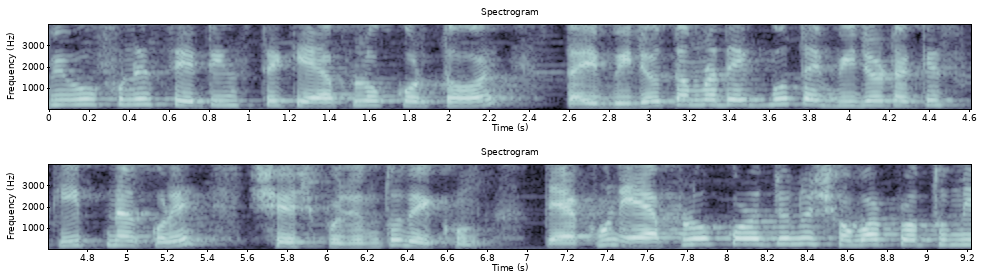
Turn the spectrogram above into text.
ভিভো ফোনের সেটিংস থেকে অ্যাপ লক করতে হয়? তাই ভিডিওতে আমরা দেখব, তাই ভিডিওটাকে স্কিপ না করে শেষ পর্যন্ত দেখুন। তো এখন অ্যাপ লক করার জন্য সবার প্রথমে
